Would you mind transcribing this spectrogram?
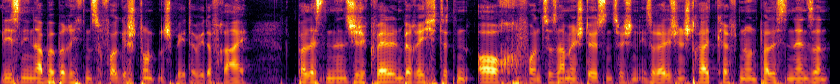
ließen ihn aber Berichten zufolge Stunden später wieder frei. Palästinensische Quellen berichteten auch von Zusammenstößen zwischen israelischen Streitkräften und Palästinensern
